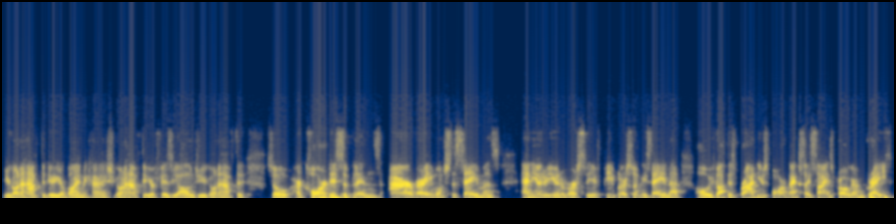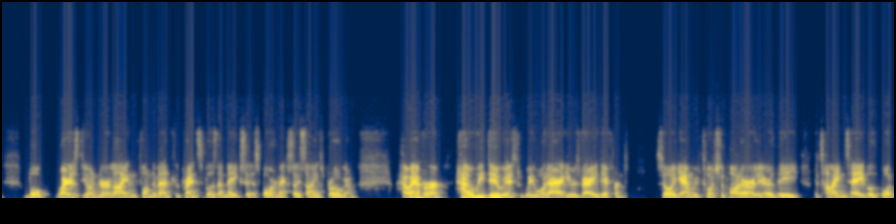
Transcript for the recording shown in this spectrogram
you're going to have to do your biomechanics, you're going to have to do your physiology, you're going to have to. So our core disciplines are very much the same as any other university. If people are suddenly saying that, oh, we've got this brand new sport and exercise science program, great, but where's the underlying fundamental principles that makes it a sport and exercise science program? However, how we do it, we would argue, is very different. So again, we've touched upon earlier the the timetable, but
